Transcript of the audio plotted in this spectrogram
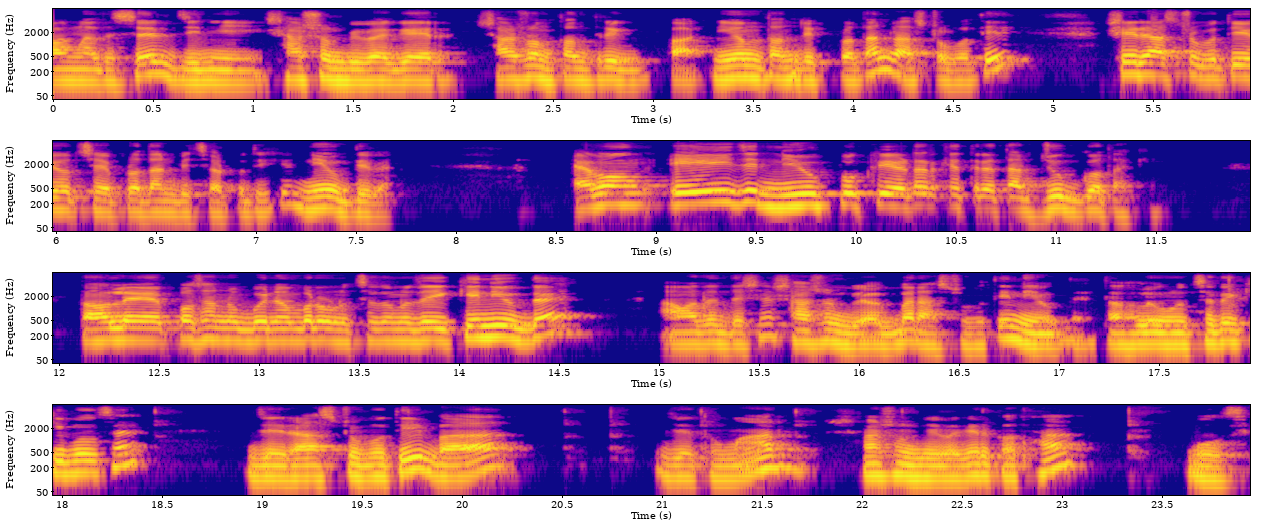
বাংলাদেশের যিনি শাসন বিভাগের শাসনতান্ত্রিক বা নিয়মতান্ত্রিক প্রধান রাষ্ট্রপতি, সেই রাষ্ট্রপতি হচ্ছে প্রধান বিচারপতিকে নিয়োগ দিবেন। এবং এই যে নিয়োগ প্রক্রিয়াটার ক্ষেত্রে তার যোগ্যতা কি? তাহলে পঁচানব্বই নম্বর অনুচ্ছেদ অনুযায়ী কে নিয়োগ দেয়? আমাদের দেশে শাসন বিভাগ বা রাষ্ট্রপতি নিয়োগ দেয়। তাহলে অনুচ্ছেদে কি বলছে? যে রাষ্ট্রপতি বা যে তোমার শাসন বিভাগের কথা বলছে।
